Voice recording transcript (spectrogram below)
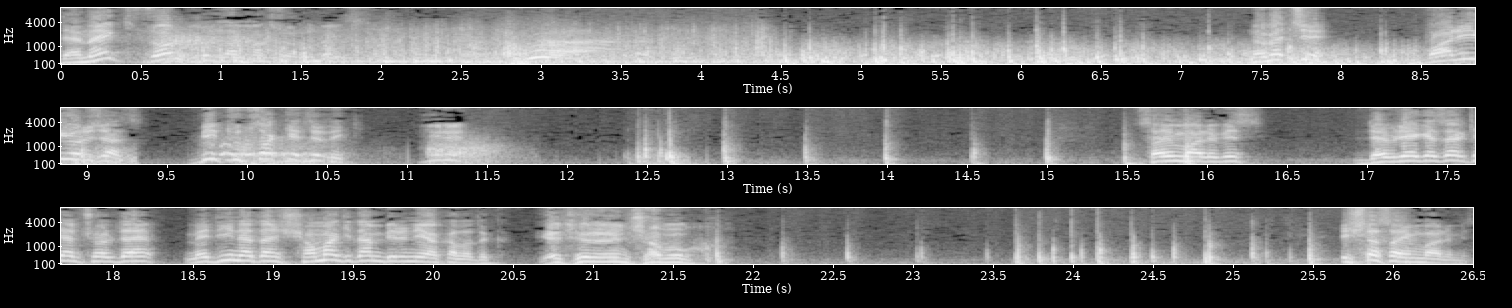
demek zor kullanmak zorundayız. Nöbetçi, valiyi göreceğiz. Bir tutsak getirdik. Yürü. Sayın valimiz, devreye gezerken çölde Medine'den Şam'a giden birini yakaladık. Getirin çabuk. İşte sayın valimiz.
